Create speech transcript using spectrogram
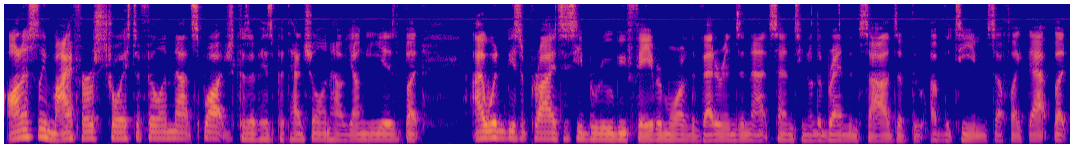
honestly my first choice to fill in that spot just because of his potential and how young he is. But I wouldn't be surprised to see Berube favor more of the veterans in that sense, you know, the Brandon Saads of the of the team and stuff like that. But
